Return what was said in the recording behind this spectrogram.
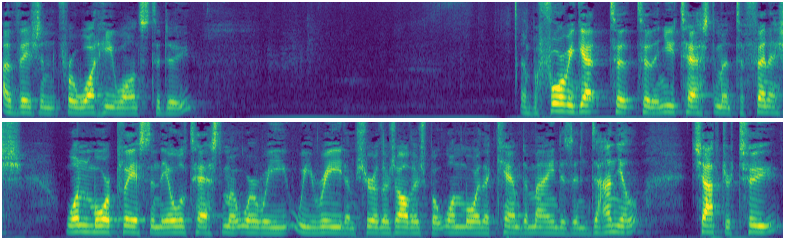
a vision for what He wants to do. And before we get to, to the New Testament to finish, one more place in the Old Testament where we, we read, I'm sure there's others, but one more that came to mind is in Daniel chapter 2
